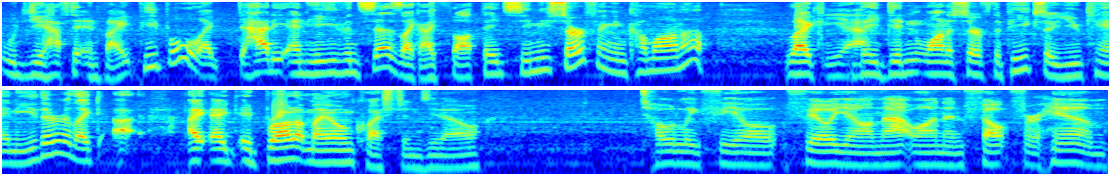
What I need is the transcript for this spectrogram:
would you have to invite people? Like, how do you, and he even says, like, I thought they'd see me surfing and come on up. Like, Yeah. they didn't want to surf the peak, so you can't either. Like, I, I, I, it brought up my own questions, you know? totally feel feel you on that one and felt for him.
